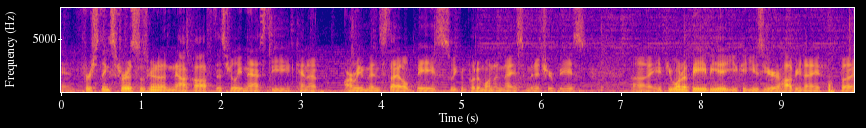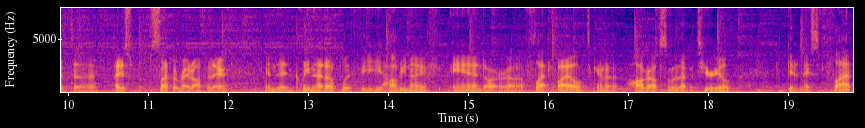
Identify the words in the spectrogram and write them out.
And first things first was going to knock off this really nasty kind of army men style base so we can put them on a nice miniature base. Uh, if you want to baby it, you can use your hobby knife, but uh, I just slap it right off of there and then clean that up with the hobby knife and our uh, flat file to kind of hog off some of that material, get it nice and flat.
